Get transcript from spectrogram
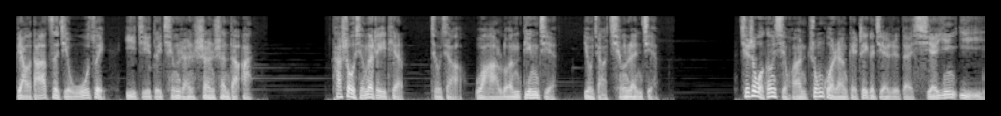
表达自己无罪以及对情人深深的爱。他受刑的这一天，就叫瓦伦丁节，又叫情人节。其实我更喜欢中国人给这个节日的谐音意义：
